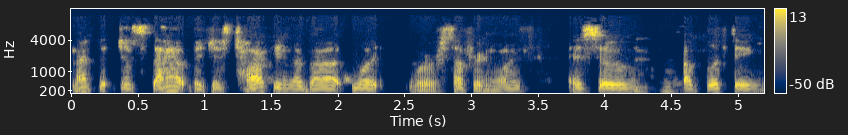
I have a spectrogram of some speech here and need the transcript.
not that- just that but just talking about what we're suffering with is so uplifting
